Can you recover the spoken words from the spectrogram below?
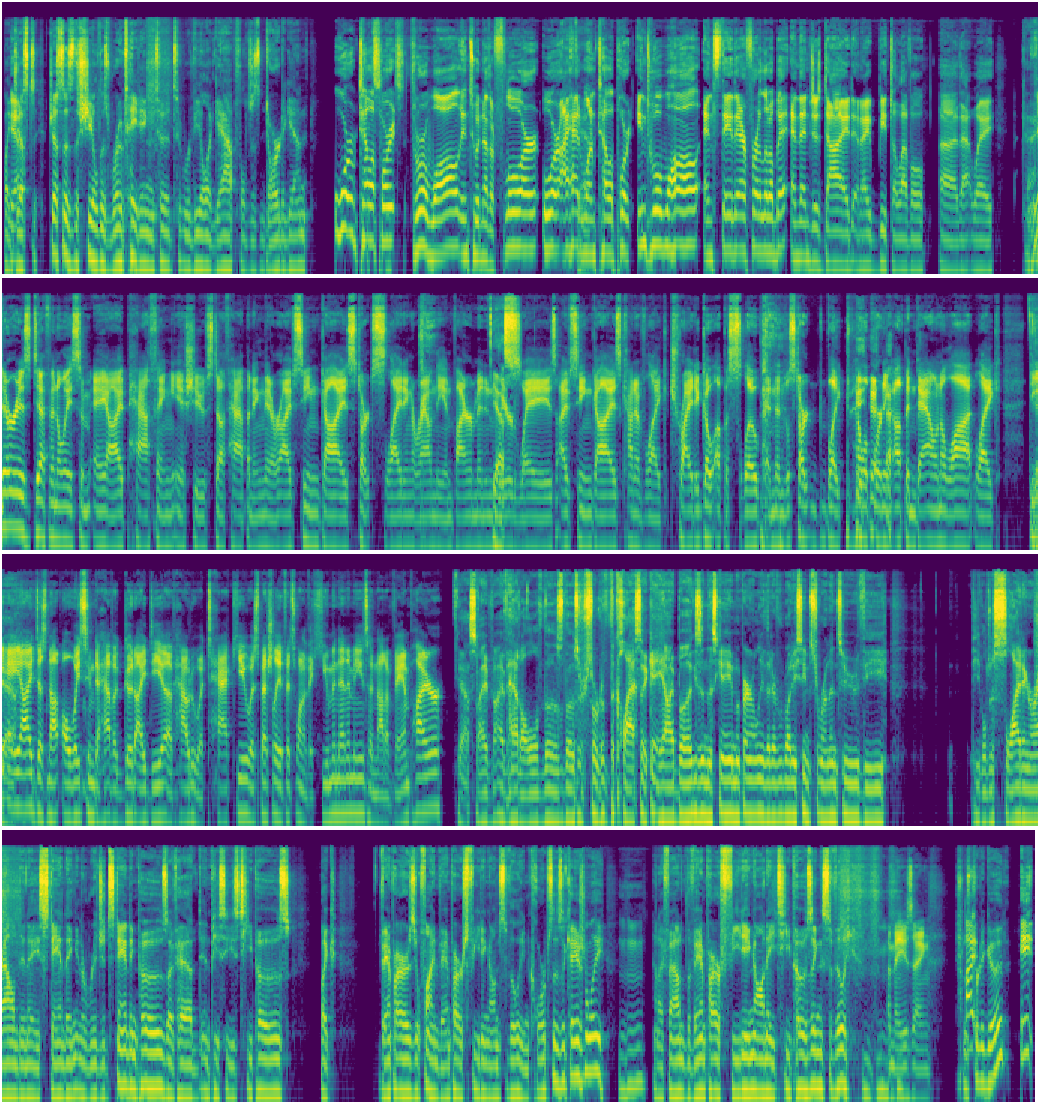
Like Yeah. just just as the shield is rotating to to reveal a gap, they'll just dart again. Or teleport it's- through a wall into another floor. Or I had Yeah. one teleport into a wall and stay there for a little bit and then just died and I beat the level uh, that way. Okay. There is definitely some AI pathing issue stuff happening there. I've seen guys start sliding around the environment in Yes. weird ways. I've seen guys kind of like try to go up a slope and then they'll start like teleporting up and down a lot. Like the Yeah. AI does not always seem to have a good idea of how to attack you, especially if it's one of the human enemies and not a vampire. Yes, I've I've had all of those. Those are sort of the classic AI bugs in this game. Apparently, that everybody seems to run into the people just sliding around in a standing in a rigid standing pose. I've had NPCs T pose like vampires. You'll find vampires feeding on civilian corpses occasionally, Mm-hmm. and I found the vampire feeding on a T posing civilian, Amazing. which was I- pretty good. it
